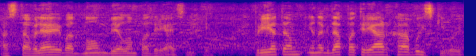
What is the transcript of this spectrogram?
оставляя в одном белом подряснике. При этом иногда патриарха обыскивают,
